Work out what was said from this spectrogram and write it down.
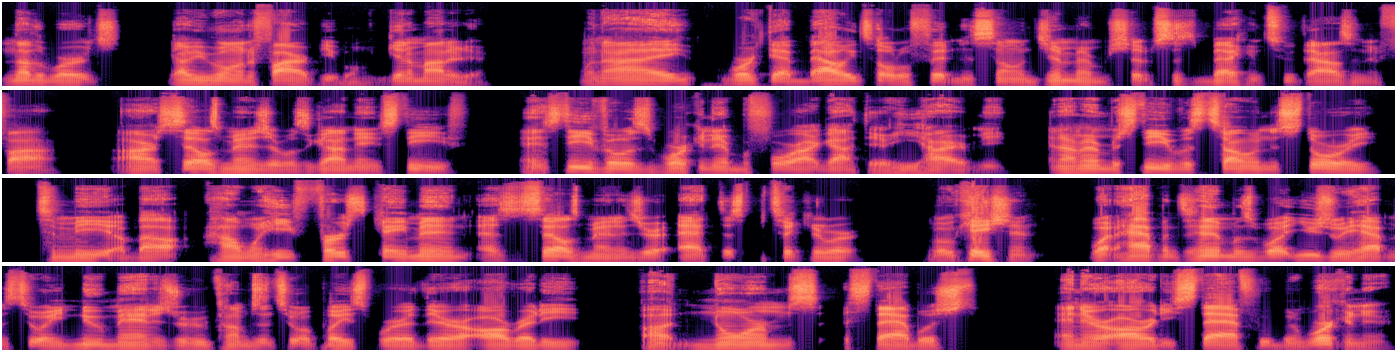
In other words, you gotta be willing to fire people, get them out of there. When I worked at Bally Total Fitness selling gym memberships, this is back in 2005, our sales manager was a guy named Steve. And Steve was working there before I got there. He hired me. And I remember Steve was telling the story to me about how when he first came in as a sales manager at this particular location, what happened to him was what usually happens to a new manager who comes into a place where there are already uh, norms established and there are already staff who've been working there.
